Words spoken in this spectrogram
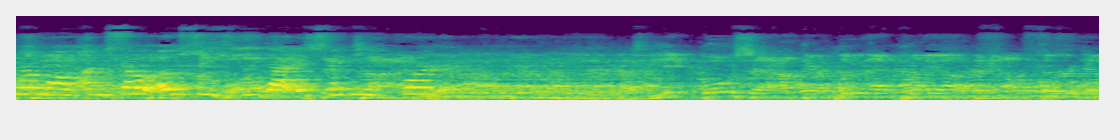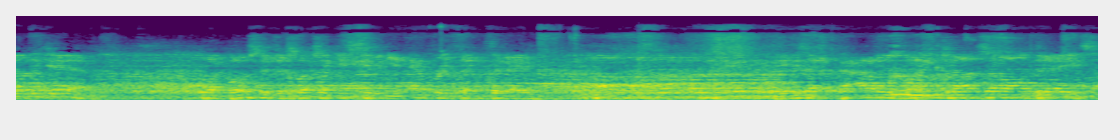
No, Mom, I'm so OCD that it's making it harder. Nick Bosa out there blew that play up, and now third down again. Boy, Bosa just looks like he's giving you everything today. He's had a battle with Mike Johnson all day. He's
